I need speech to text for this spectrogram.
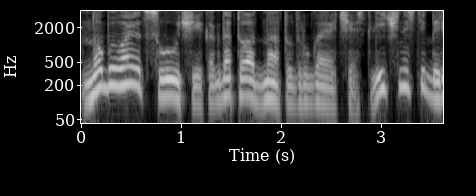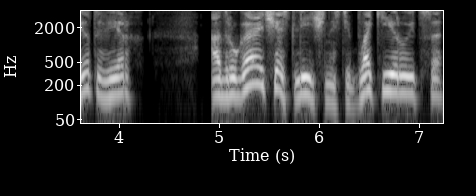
Но бывают случаи, когда то одна, то другая часть личности берет верх, а другая часть личности блокируется,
